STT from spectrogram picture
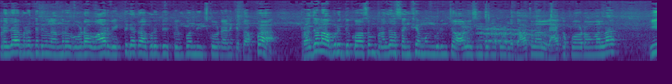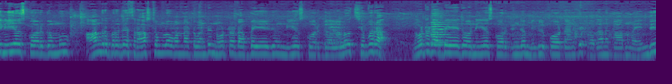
ప్రజాప్రతినిధులందరూ కూడా వారు వ్యక్తిగత అభివృద్ధి పెంపొందించుకోవడానికి తప్ప ప్రజల అభివృద్ధి కోసం ప్రజల సంక్షేమం గురించి ఆలోచించినటువంటి దాఖలాలు లేకపోవడం వల్ల ఈ నియోజకవర్గము ఆంధ్రప్రదేశ్ రాష్ట్రంలో ఉన్నటువంటి నూట డెబ్బై ఐదు నియోజకవర్గాలలో చివర నూట డెబ్బై ఐదో నియోజకవర్గంగా మిగిలిపోవటానికి ప్రధాన కారణమైంది.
